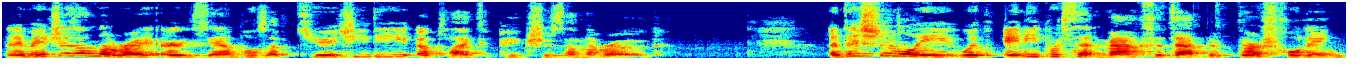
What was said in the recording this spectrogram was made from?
The images on the right are examples of QHED applied to pictures on the road. Additionally, with 80% max adaptive thresholding,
